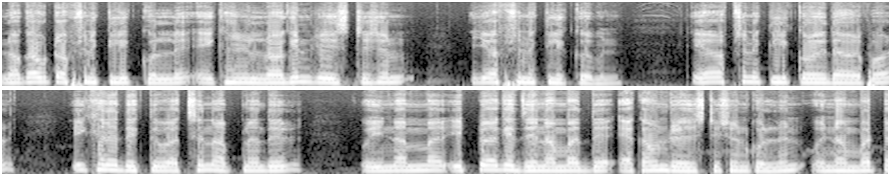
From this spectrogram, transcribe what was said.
লগ আউট অপশনে ক্লিক করলে এইখানে লগ ইন রেজিস্ট্রেশন এই অপশনে ক্লিক করবেন। এই অপশনে ক্লিক করে দেওয়ার পর এইখানে দেখতে পাচ্ছেন আপনাদের ওই নাম্বার, একটু আগে যে নাম্বার দিয়ে অ্যাকাউন্ট রেজিস্ট্রেশন করলেন, ওই নাম্বারটা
